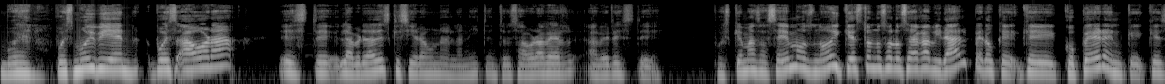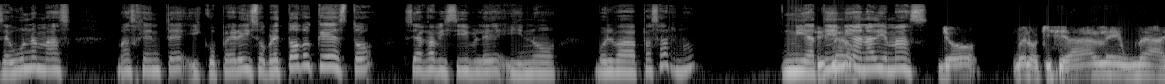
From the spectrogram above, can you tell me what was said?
Bueno, pues muy bien. Pues ahora, este, la verdad es que sí era una lanita. Entonces ahora a ver, a ver, este, pues qué más hacemos, ¿no? Y que esto no solo se haga viral, pero que, que cooperen, que, que se una más, más gente y coopere y sobre todo que esto se haga visible y no vuelva a pasar, ¿no? Ni a ti ni a nadie más. Yo, bueno, quisiera darle una,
